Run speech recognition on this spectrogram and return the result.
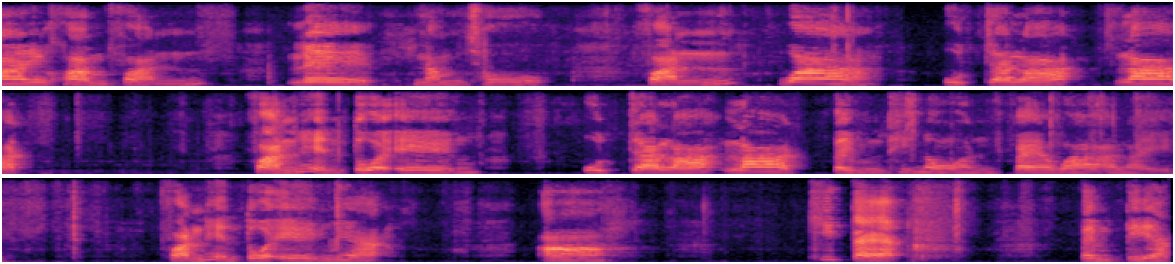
ในความฝัน เลขนำโชค ฝันว่าอุจจาระลาด ฝันเห็นตัวเอง อุจจาระลาดเต็มที่นอนแปลว่าอะไร ฝันเห็นตัวเองเนี่ย อ่า ขี้แตก เต็มเตียง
